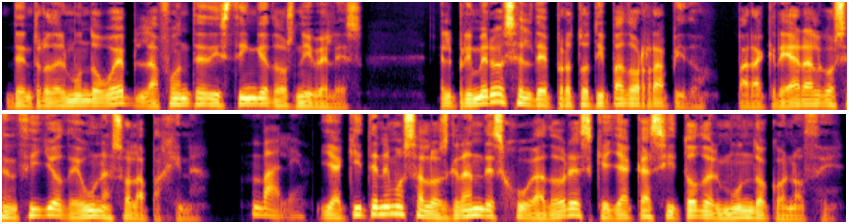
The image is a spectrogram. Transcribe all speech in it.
Dentro del mundo web, la fuente distingue dos niveles. El primero es el de prototipado rápido, para crear algo sencillo de una sola página. Vale. Y aquí tenemos a los grandes jugadores que ya casi todo el mundo conoce.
